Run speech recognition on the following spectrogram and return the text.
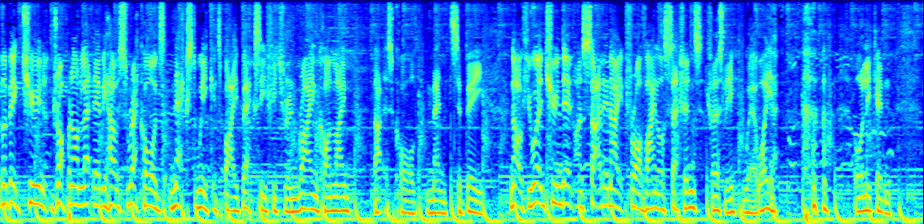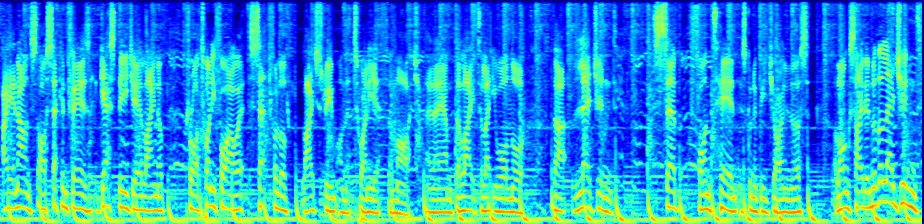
Another big tune dropping on Let There Be House Records next week. It's by Bexy featuring Ryan Conline. That is called Meant to Be. Now, if you weren't tuned in on Saturday night for our vinyl sessions, firstly, where were you? Only kidding. I announced our second phase guest DJ lineup for our 24 hour Set for Love live stream on the 20th of March. And I am delighted to let you all know that legend Seb Fontaine is going to be joining us alongside another legend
